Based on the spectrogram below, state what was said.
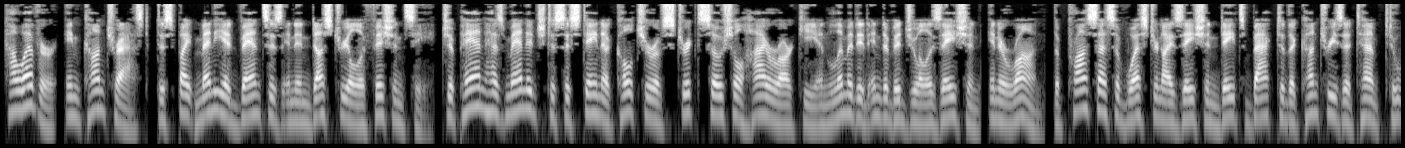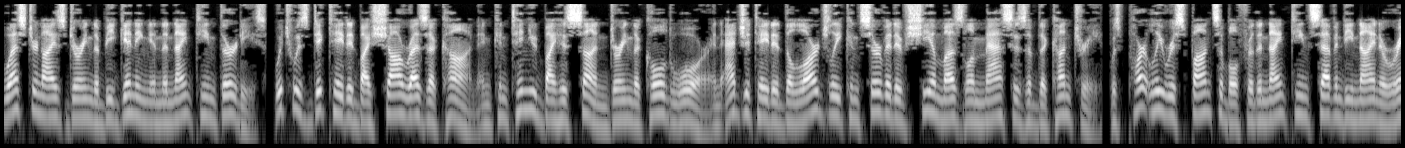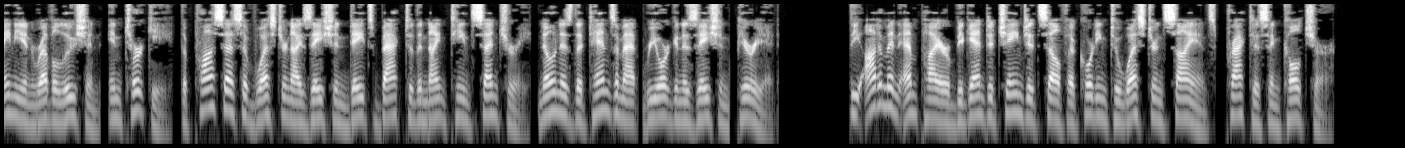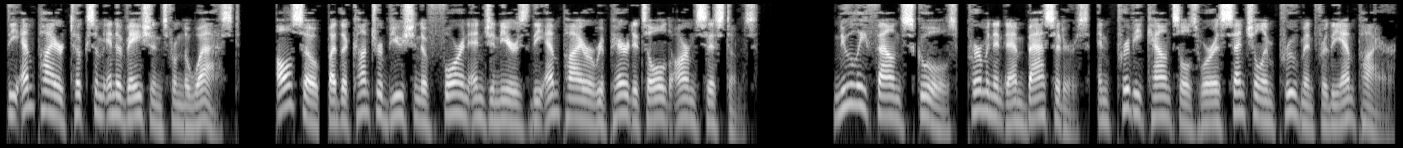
However, in contrast, despite many advances in industrial efficiency, Japan has managed to sustain a culture of strict social hierarchy and limited individualization. In Iran, the process of westernization dates back to the country's attempt to westernize during the beginning in the 1930s, which was dictated by Shah Reza Khan and continued by his son during the Cold War and agitated the largely conservative Shia Muslim masses of the country, was partly responsible for the 1979 Iranian Revolution. In Turkey, the process of westernization dates back to the 19th century, known as the Tanzimat reorganization period. The Ottoman Empire began to change itself according to Western science, practice and culture. The empire took some innovations from the West. Also, by the contribution of foreign engineers the empire repaired its old arm systems. Newly found schools, permanent ambassadors, and privy councils were essential improvement for the empire.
